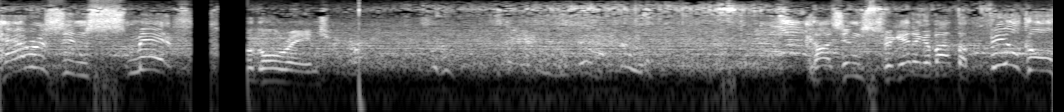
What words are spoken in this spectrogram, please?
Harrison Smith. Goal range. Cousins forgetting about the field goal.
